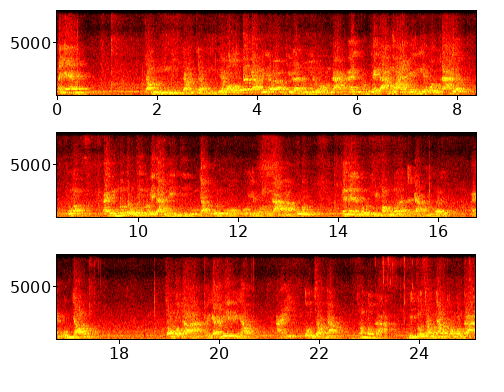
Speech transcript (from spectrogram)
anh em trong trong trong hiệp hội. Tất cả bây giờ cũng chỉ là trong hiệp hội bóng đá. Anh không thể đá ngoài cái hiệp hội bóng đá được, đúng không? Anh muốn tổ chức một cái giải gì thì cũng trong khuôn khổ của hiệp hội bóng đá mà thôi. Nên đây là tôi chỉ mong muốn là tất cả mọi người hãy cùng nhau trong bóng đá, hãy gắn kết với nhau, hãy tôn trọng nhau trong bóng đá. Mình tôn trọng nhau trong bóng đá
